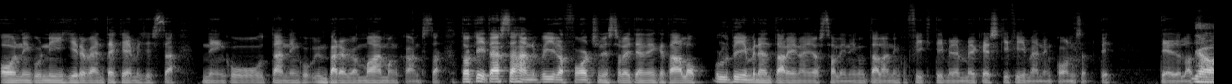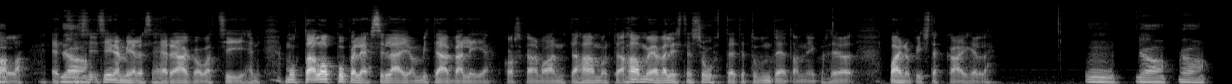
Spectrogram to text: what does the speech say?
ole niin, kuin niin hirveän tekemisissä niin kuin tämän niin kuin ympäröivän maailman kanssa. Toki tässähän Wheel of Fortuneissa oli tietenkin tämä loppu, viimeinen tarina, jossa oli niin kuin tällainen niin kuin fiktiivinen, melkein skifimäinen konsepti tietyllä Joo. tavalla. Että si- siinä mielessä he reagoivat siihen. Mutta loppupeleissä sillä ei ole mitään väliä, koska vaan niitä hahmoja, hahmojen välisten suhteet ja tunteet on niin se painopiste kaikille. Mm, joo, joo.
